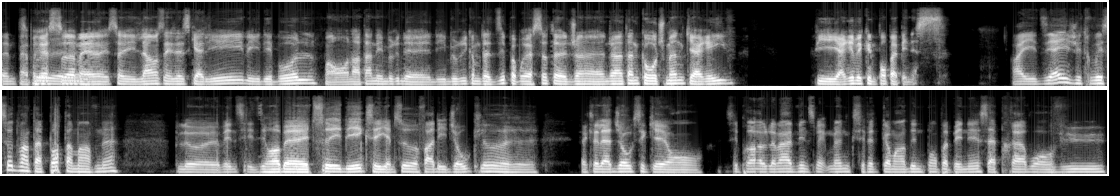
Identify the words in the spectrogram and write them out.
Un petit Après peu, ça, euh, mais ça, il lance les escaliers, les déboules. Bon, on entend des bruits, de- des bruits comme tu as dit. Puis après ça, tu as Jonathan Coachman qui arrive. Puis il arrive avec une pompe à pénis. ouais, il dit Hey, j'ai trouvé ça devant ta porte en m'en venant. Puis là, Vince, il dit Ah, ben, tu sais, DX, il aime ça faire des jokes, là. euh. Fait que là, la joke, c'est que c'est probablement Vince McMahon qui s'est fait commander une pompe à pénis après avoir vu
